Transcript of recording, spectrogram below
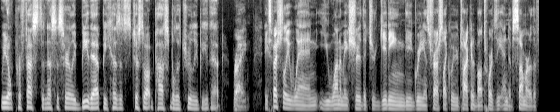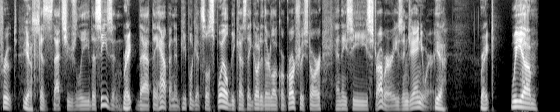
we don't profess to necessarily be that because it's just about impossible to truly be that Right. Especially when you want to make sure that you're getting the ingredients fresh, like we were talking about towards the end of summer, the fruit. Yes. Because that's usually the season Right. that they happen. And people get so spoiled because they go to their local grocery store and they see strawberries in January. Yeah, right. We um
